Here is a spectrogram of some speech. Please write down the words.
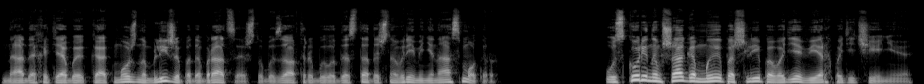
Надо хотя бы как можно ближе подобраться, чтобы завтра было достаточно времени на осмотр. Ускоренным шагом мы пошли по воде вверх по течению.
